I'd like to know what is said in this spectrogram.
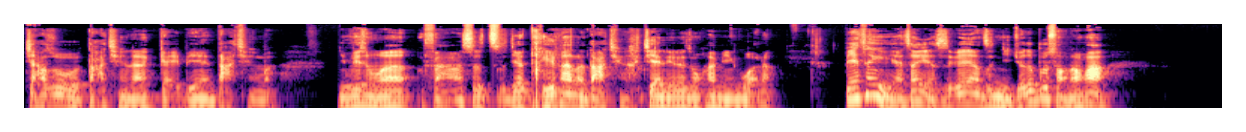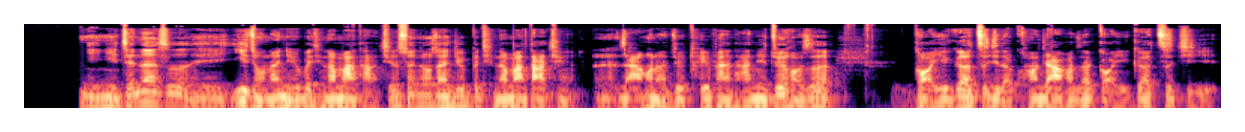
加入大清来改变大清嘛？你为什么反而是直接推翻了大清，建立了中华民国呢？编程语言上也是这个样子，你觉得不爽的话。你你真的是一种呢，你就不停的骂他。其实孙中山就不停的骂大清，然后呢就推翻他。你最好是搞一个自己的框架，或者搞一个自己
